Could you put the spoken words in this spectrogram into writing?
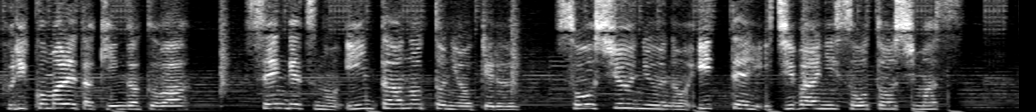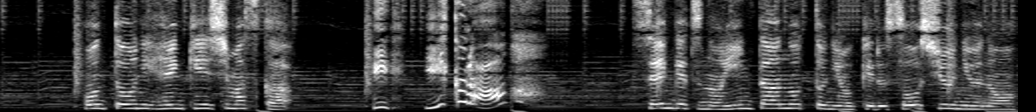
振り込まれた金額は先月のインターノットにおける総収入の1.1倍に相当します。本当に返金しますか？いいくら？先月のインターノットにおける総収入の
